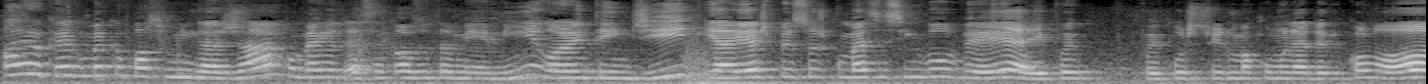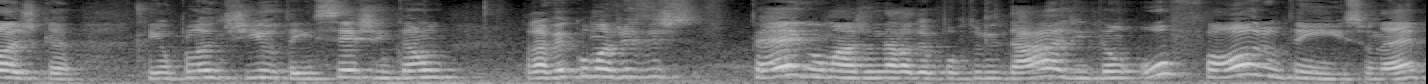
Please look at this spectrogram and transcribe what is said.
Ah, eu quero como é que eu posso me engajar, como é que essa causa também é minha, agora eu entendi. E aí as pessoas começam a se envolver. Aí foi, foi construída uma comunidade agroecológica, tem o plantio, tem cesto. Então, para ver como às vezes pegam uma janela de oportunidade. Então, o fórum tem isso, né?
